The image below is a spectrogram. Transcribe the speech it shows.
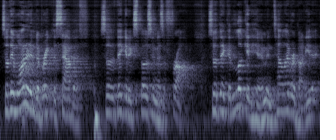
So they wanted him to break the Sabbath so that they could expose him as a fraud, so that they could look at him and tell everybody that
